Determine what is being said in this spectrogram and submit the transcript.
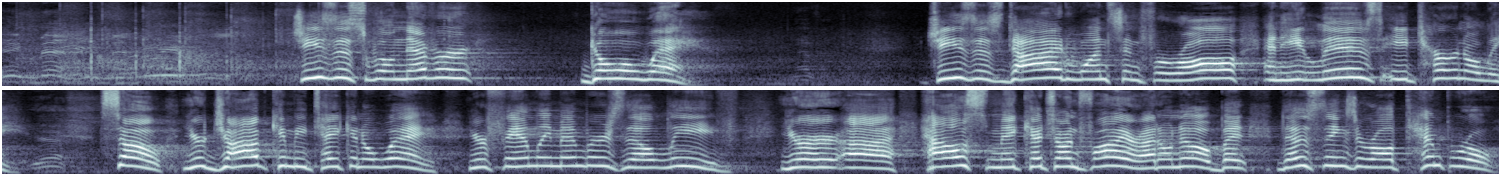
Amen. Jesus will never go away. Jesus died once and for all, and he lives eternally. So, your job can be taken away. Your family members, they'll leave. Your uh, house may catch on fire. I don't know. But those things are all temporal.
